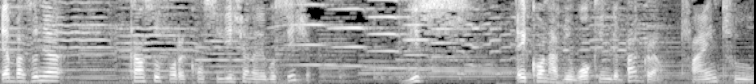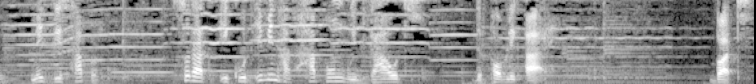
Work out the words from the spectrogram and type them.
the Ambazonia Council for Reconciliation and Negotiation. This ACON has been working in the background, trying to make this happen so that it could even have happened without the public eye. But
